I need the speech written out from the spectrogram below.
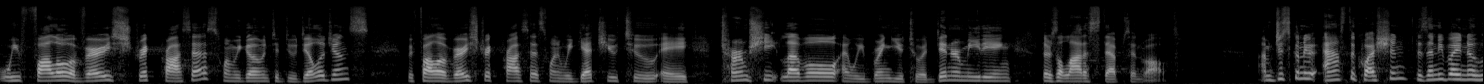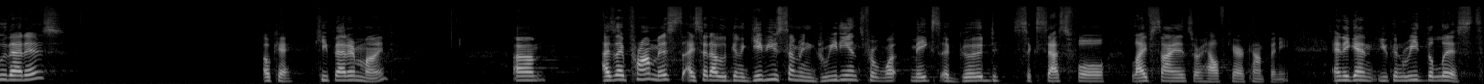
we follow a very strict process when we go into due diligence. We follow a very strict process when we get you to a term sheet level and we bring you to a dinner meeting. There's a lot of steps involved. I'm just going to ask the question Does anybody know who that is? Okay, keep that in mind. Um, as I promised, I said I was going to give you some ingredients for what makes a good, successful life science or healthcare company. And again, you can read the list.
